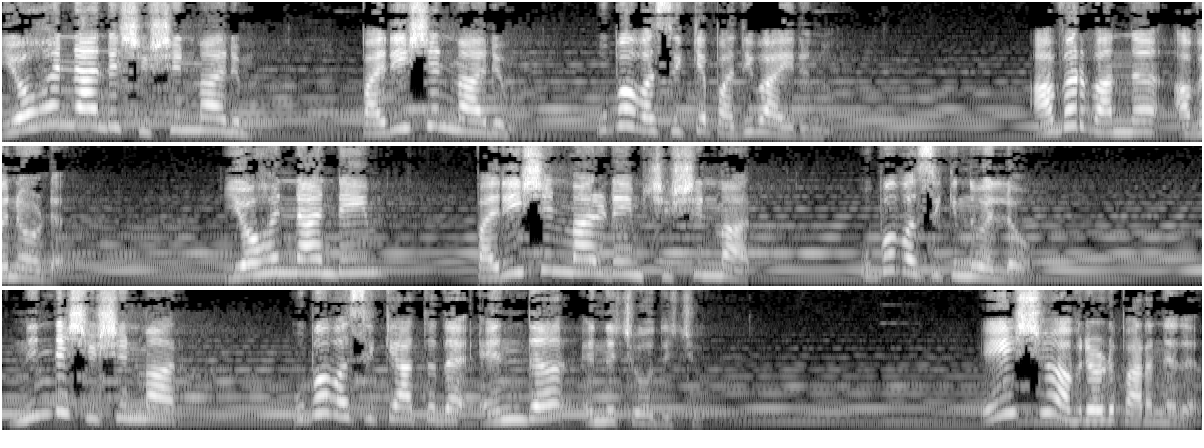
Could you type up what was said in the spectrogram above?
യോഹന്നാന്റെ ശിഷ്യന്മാരും പരീശന്മാരും ഉപവസിക്ക പതിവായിരുന്നു. അവർ വന്ന് അവനോട് യോഹന്നാന്റെയും പരീശന്മാരുടെയും ശിഷ്യന്മാർ ഉപവസിക്കുന്നുവല്ലോ. നിന്റെ ശിഷ്യന്മാർ ഉപവസിക്കാത്തത് എന്ത്? എന്ന് ചോദിച്ചു. യേശു അവരോട് പറഞ്ഞത്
